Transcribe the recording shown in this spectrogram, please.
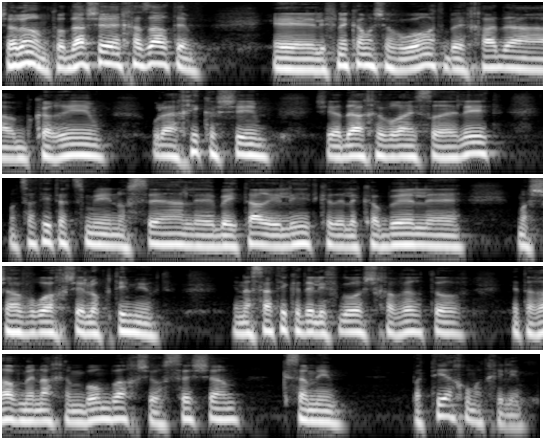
שלום, תודה שחזרתם. אה, לפני כמה שבועות, באחד הבקרים אולי הכי קשים שידעה החברה הישראלית, מצאתי את עצמי נוסע לביתר עילית כדי לקבל אה, משב רוח של אופטימיות. נסעתי כדי לפגוש חבר טוב, את הרב מנחם בומבך, שעושה שם קסמים. פתיח ומתחילים.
